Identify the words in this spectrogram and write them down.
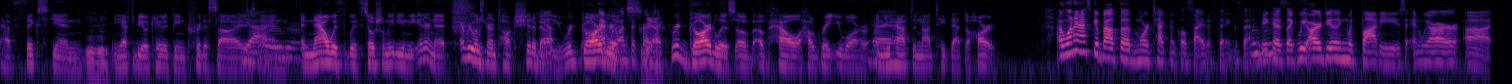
have thick skin. And you have to be okay with being criticized. Yeah. And, and now with, with social media and the internet, everyone's going to talk shit about Yep. you, regardless Everyone's a critic. regardless of, of how, how great you are, and you have to not take that to heart. I want to ask about the more technical side of things then, because like we are dealing with bodies and we are uh,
